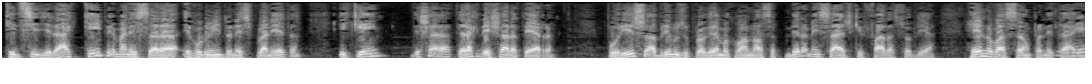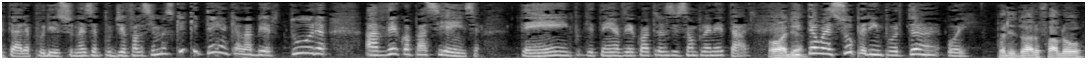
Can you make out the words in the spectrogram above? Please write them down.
que decidirá quem permanecerá evoluindo nesse planeta e quem deixará, terá que deixar a Terra. Por isso, abrimos o programa com a nossa primeira mensagem que fala sobre a renovação planetária. Planetária, por isso, né? Você podia falar assim, mas o que, que tem aquela abertura a ver com a paciência? Tem, porque tem a ver com a transição planetária. Olha. Então é super importante. Oi. Polidoro falou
